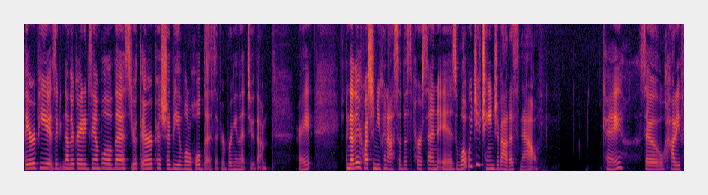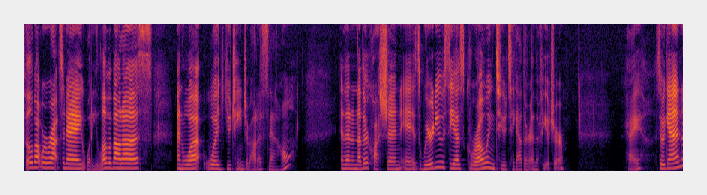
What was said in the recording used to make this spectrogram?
Therapy is another great example of this. Your therapist should be able to hold this if you're bringing it to them, right? Another question you can ask to this person is What would you change about us now? Okay. So, how do you feel about where we're at today? What do you love about us? And what would you change about us now? And then another question is Where do you see us growing to together in the future? Okay. So, again,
